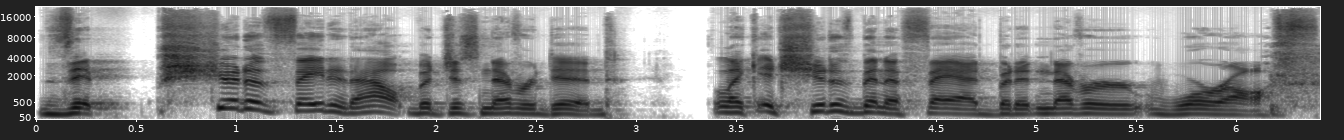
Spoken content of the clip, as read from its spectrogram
that should have faded out but just never did. Like it should have been a fad but it never wore off.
